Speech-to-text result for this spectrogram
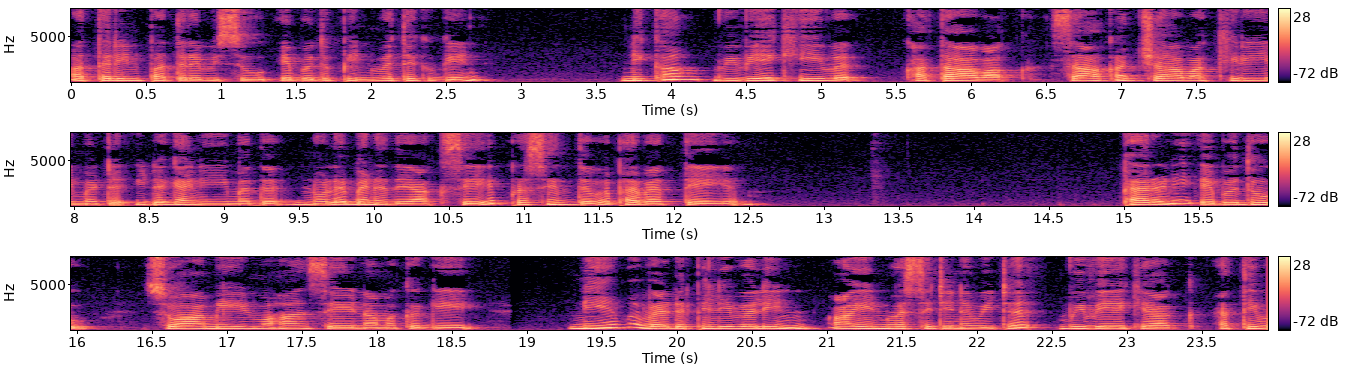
අතරින් පතර විසූ එබඳු පින්වතෙකුගෙන් නිකම් විවේකීව කතාවක් සාකච්ඡාවක් කිරීමට ඉඩ ගැනීමද නොලැබෙන දෙයක්සේ ප්‍රසිද්ධව පැවැත්තේය. පැරණි එබඳු ස්වාමීන් වහන්සේ නමකගේ නියම වැඩපිළිවෙලින් අයින්ව සිටින විට විවේකයක් ඇතිව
